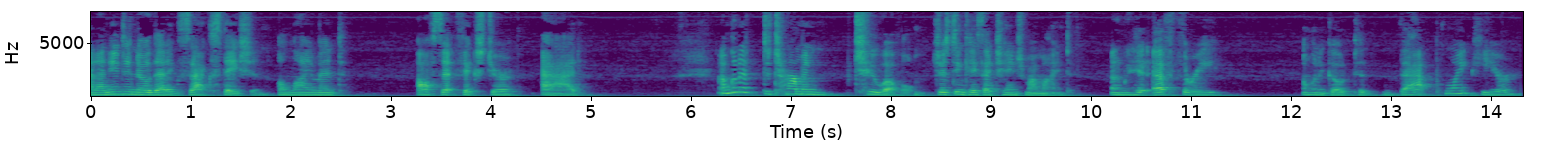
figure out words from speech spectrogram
and I need to know that exact station. Alignment, offset fixture, add. I'm going to determine two of them, just in case I change my mind. I'm going to hit F3. I'm going to go to that point here,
